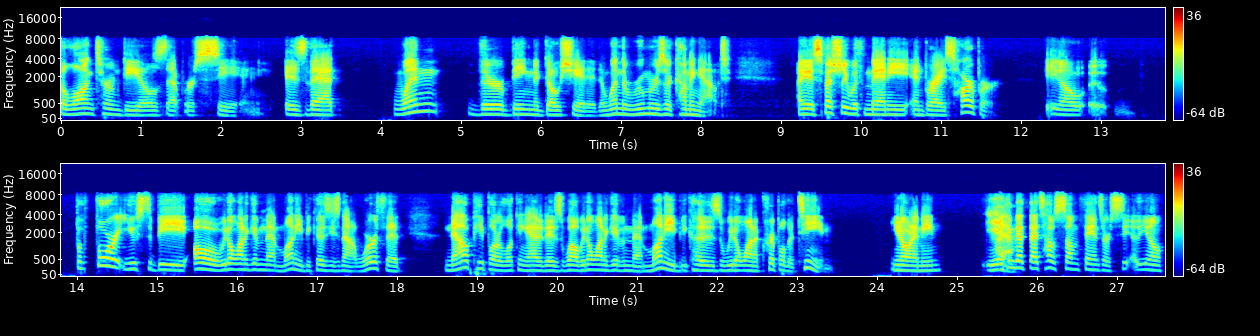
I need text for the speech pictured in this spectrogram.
the long-term deals that we're seeing is that when they're being negotiated and when the rumors are coming out, I, especially with Manny and Bryce Harper, you know, uh, before it used to be, oh, we don't want to give him that money because he's not worth it. Now people are looking at it as well. We don't want to give him that money because we don't want to cripple the team. You know what I mean? Yeah. I think that that's how some fans are, you know,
